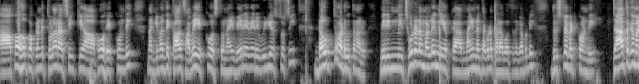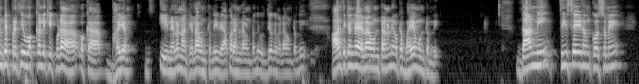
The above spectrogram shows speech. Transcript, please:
ఆ అపోహ పోకండి తులారాశికి ఆ అపోహ ఎక్కువ ఉంది నాకు ఈ మధ్య కాల్స్ అవే ఎక్కువ వస్తున్నాయి. వేరే వేరే వీడియోస్ చూసి డౌట్తో అడుగుతున్నారు. మీరు ఇన్ని చూడడం వల్లే మీ యొక్క మైండ్ అంతా కూడా ఖరాబ్ అవుతుంది కాబట్టి దృష్టిలో పెట్టుకోండి. జాతకం అంటే ప్రతి ఒక్కరికి కూడా ఒక భయం. ఈ నెల నాకు ఎలా ఉంటుంది? వ్యాపారం ఎలా ఉంటుంది? ఉద్యోగం ఎలా ఉంటుంది? ఆర్థికంగా ఎలా ఉంటానని ఒక భయం ఉంటుంది. దాన్ని తీసేయడం కోసమే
